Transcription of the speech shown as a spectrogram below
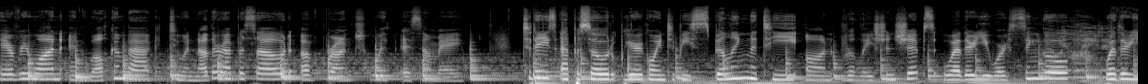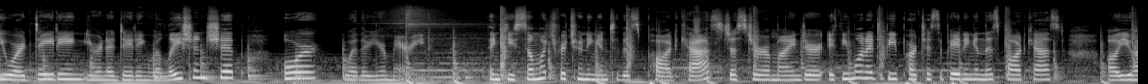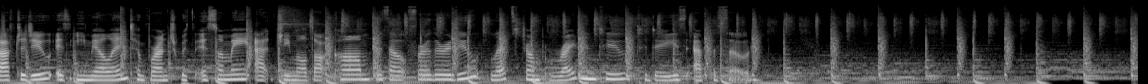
Hey everyone, and welcome back to another episode of Brunch with Isome. Today's episode, we are going to be spilling the tea on relationships, whether you are single, whether you are dating, you're in a dating relationship, or whether you're married. Thank you so much for tuning into this podcast. Just a reminder if you wanted to be participating in this podcast, all you have to do is email in to brunchwithisome at gmail.com. Without further ado, let's jump right into today's episode.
